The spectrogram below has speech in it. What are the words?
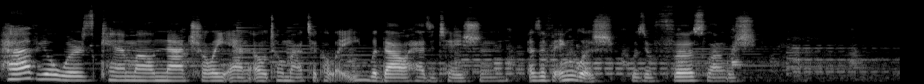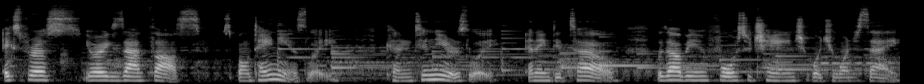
Have your words come out naturally and automatically without hesitation, as if English was your first language. Express your exact thoughts spontaneously, continuously, and in detail without being forced to change what you want to say,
